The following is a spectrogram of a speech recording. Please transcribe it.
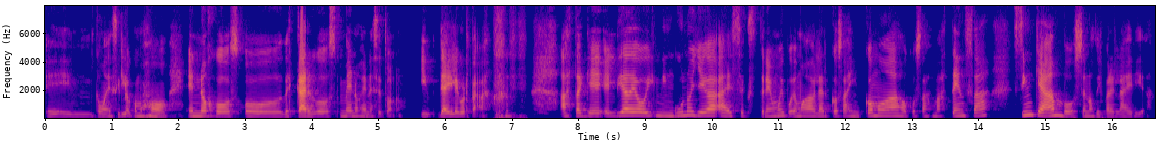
em, ¿cómo decirlo? Como enojos o descargos, menos en ese tono. Y de ahí le cortaba. Hasta que el día de hoy ninguno llega a ese extremo y podemos hablar cosas incómodas o cosas más tensas sin que a ambos se nos disparen las heridas.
